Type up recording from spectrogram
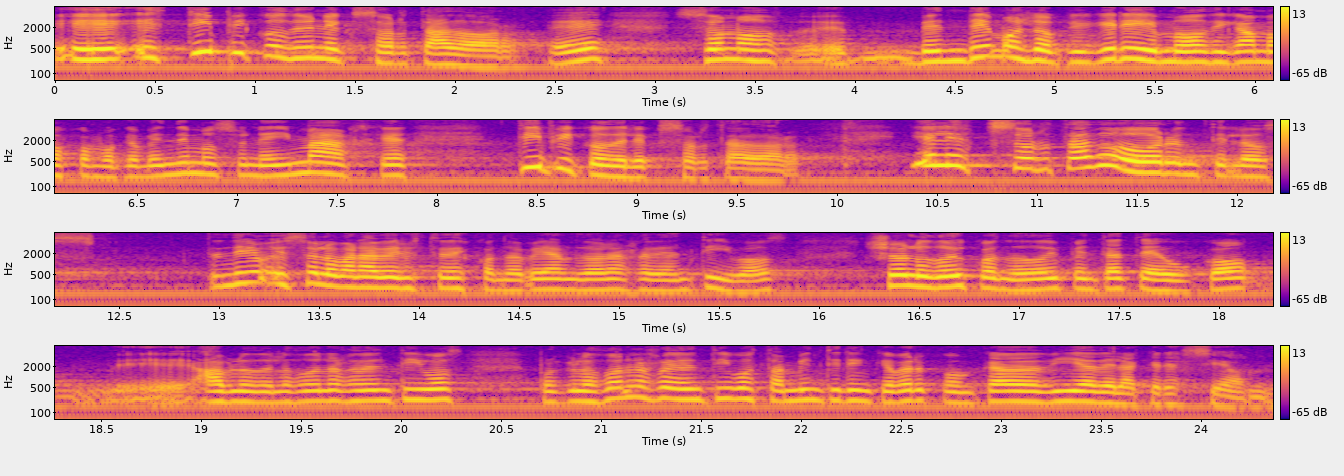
Eh, es típico de un exhortador. ¿eh? Somos, eh, vendemos lo que queremos, digamos como que vendemos una imagen, típico del exhortador. Y el exhortador, entre los, eso lo van a ver ustedes cuando vean dones redentivos, yo lo doy cuando doy Pentateuco, hablo de los dones redentivos, porque los dones redentivos también tienen que ver con cada día de la creación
